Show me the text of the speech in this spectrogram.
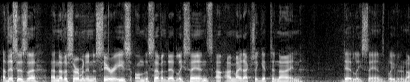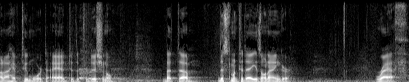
Uh, this is a, another sermon in the series on the seven deadly sins. I, I, might actually get to nine deadly sins, believe it or not. I have two more to add to the traditional. But um, this one today is on anger, wrath.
